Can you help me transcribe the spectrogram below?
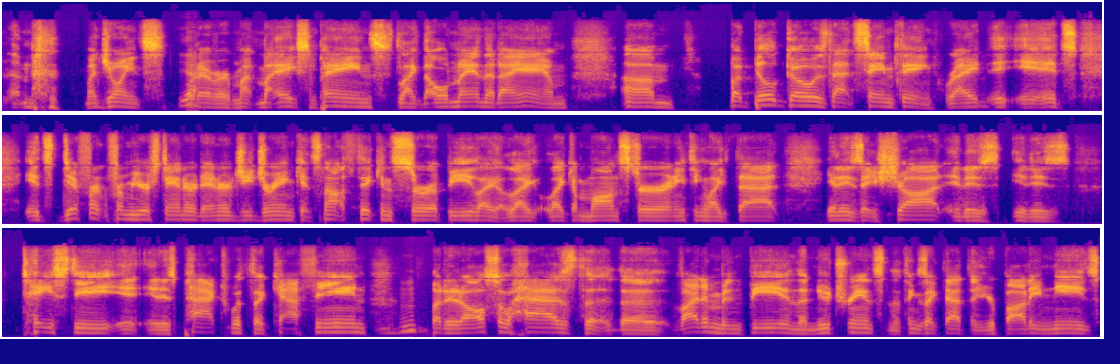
my joints, yeah. whatever, my, my aches and pains, like the old man that I am. Um, but Built Go is that same thing, right? It, it's it's different from your standard energy drink. It's not thick and syrupy like like like a monster or anything like that. It is a shot. It is it is tasty. It, it is packed with the caffeine, mm-hmm. but it also has the the vitamin B and the nutrients and the things like that that your body needs.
